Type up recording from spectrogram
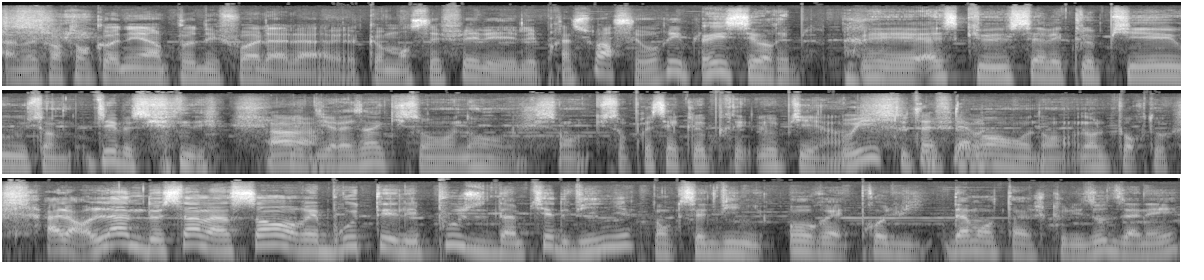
Ah, mais quand on connaît un peu des fois la, la- comment c'est fait les, les pressoirs, c'est horrible. Oui, c'est horrible. Mais est-ce que c'est avec le pied ou sans... Sais, parce qu'il y a des, il y a Ah. des raisins qui sont non, qui sont qui sont pressés avec le, pied. hein. Oui, tout à fait. Notamment dans, dans le Porto. Alors, l'âne de Saint-Vincent aurait brouté les pousses d'un pied de vigne. Donc, cette vigne aurait produit davantage que les autres années.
